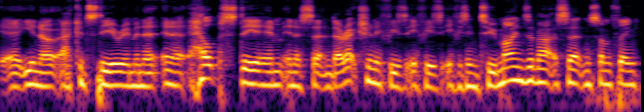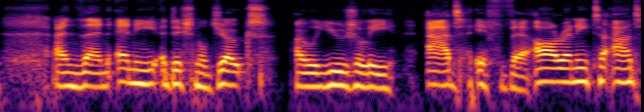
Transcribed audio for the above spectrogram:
you know I could steer him in a, in a help steer him in a certain direction if he's if he's if he's in two minds about a certain something, and then any additional jokes I will usually add if there are any to add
